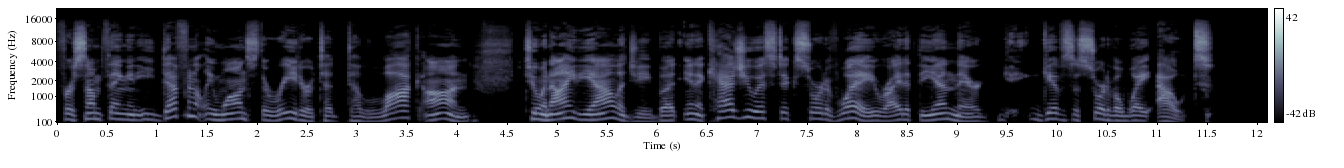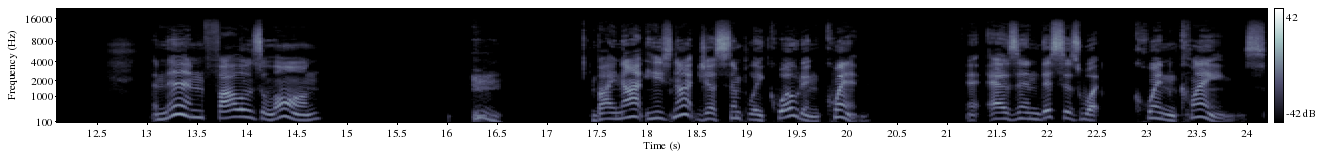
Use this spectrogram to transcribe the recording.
for something and he definitely wants the reader to, to lock on to an ideology, but in a casuistic sort of way, right at the end there, gives a sort of a way out. And then follows along by not, he's not just simply quoting Quinn, as in this is what Quinn claims.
